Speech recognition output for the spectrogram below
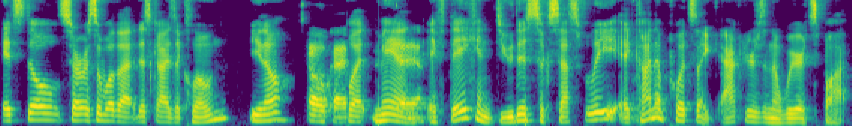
it's still serviceable that this guy's a clone. You know, Oh, okay. but man, Yeah, yeah. if they can do this successfully, it kind of puts like actors in a weird spot.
